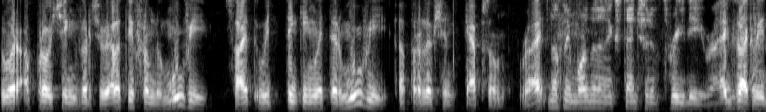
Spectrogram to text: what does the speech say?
who are approaching virtual reality from the movie side with thinking with their movie uh, production caps on, right? Nothing more than an extension of 3D, right? Exactly.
